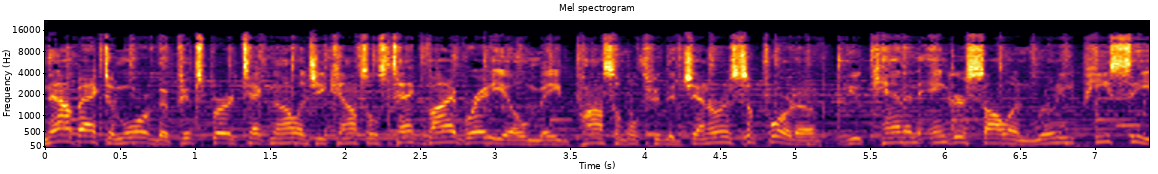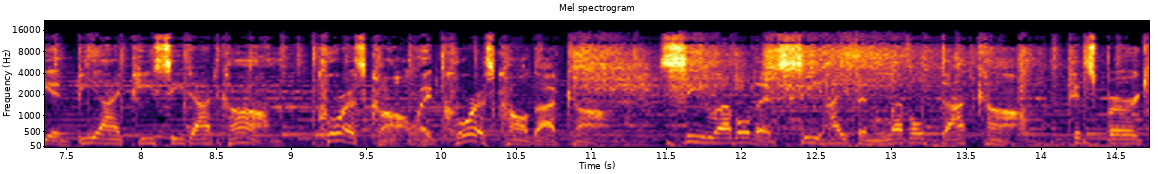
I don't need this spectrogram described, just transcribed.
Now back to more of the Pittsburgh Technology Council's Tech Vibe Radio made possible through the generous support of Buchanan, Ingersoll, and Rooney PC at BIPC.com, Chorus Call at ChorusCall.com, Sea Leveled at Sea-Leveled.com, Pittsburgh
